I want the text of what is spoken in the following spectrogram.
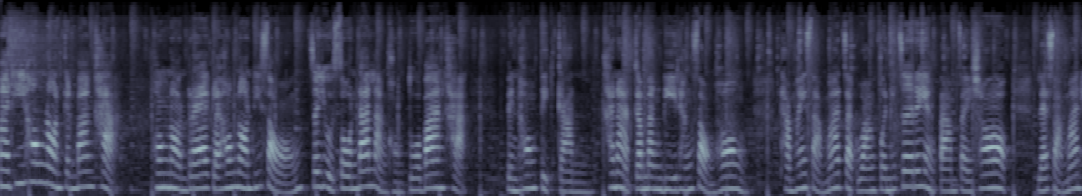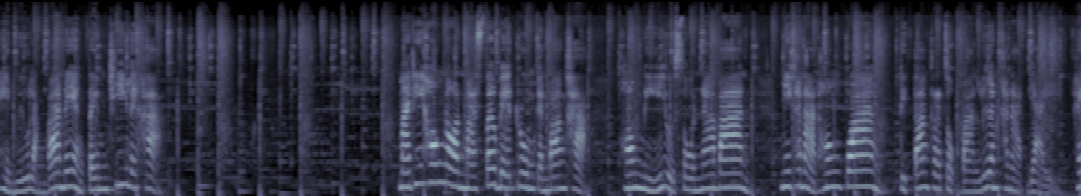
มาที่ห้องนอนกันบ้างค่ะ ห้องนอนแรกและห้องนอนที่ 2 จะอยู่โซนด้านหลังของตัวบ้านค่ะ เป็นห้องติดกัน ขนาดกำลังดีทั้ง2ห้องทำให้สามารถจัดวางเฟอร์นิเจอร์ได้อย่างตามใจชอบ และสามารถเห็นวิวหลังบ้านได้อย่างเต็มที่เลยค่ะ มาที่ห้องนอนมาสเตอร์เบดรูมกันบ้างค่ะ ห้องนี้อยู่โซนหน้าบ้าน มีขนาดห้องกว้าง ติดตั้งกระจกบานเลื่อนขนาดใหญ่ ให้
